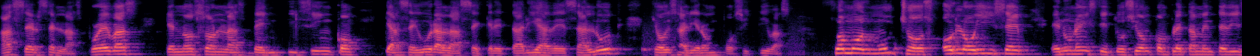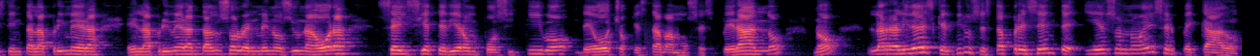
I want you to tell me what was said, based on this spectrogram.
a hacerse las pruebas, que no son las 25 que asegura la Secretaría de Salud, que hoy salieron positivas. Somos muchos. Hoy lo hice en una institución completamente distinta a la primera. En la primera, tan solo en menos de una hora, seis, siete dieron positivo de ocho que estábamos esperando, ¿no? La realidad es que el virus está presente y eso no es el pecado.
